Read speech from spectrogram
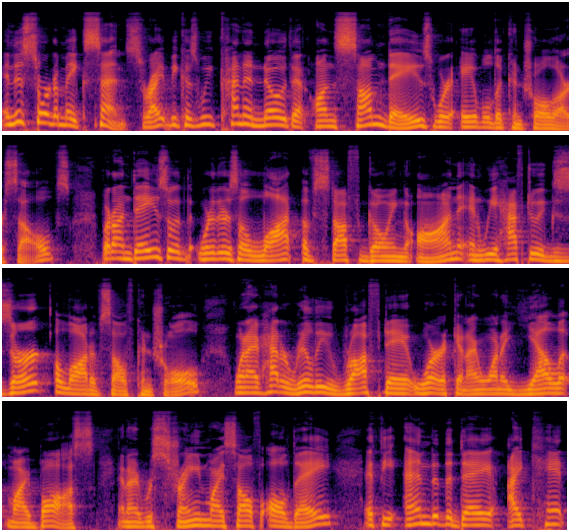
And this sort of makes sense, right? Because we kind of know that on some days we're able to control ourselves, but on days where there's a lot of stuff going on and we have to exert a lot of self control, when I've had a really rough day at work and I want to yell at my boss and I restrain myself all day, at the end of the day, I can't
